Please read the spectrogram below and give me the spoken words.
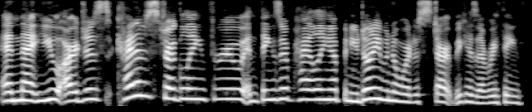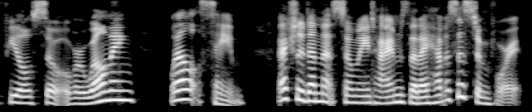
And that you are just kind of struggling through and things are piling up and you don't even know where to start because everything feels so overwhelming? Well, same. I've actually done that so many times that I have a system for it.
